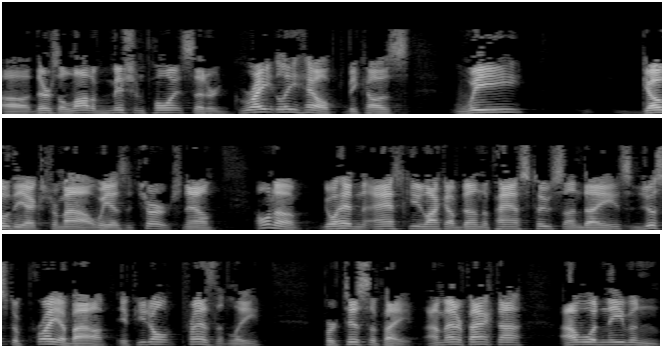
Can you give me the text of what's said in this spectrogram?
Uh, there's a lot of mission points that are greatly helped because we go the extra mile, we as a church. Now, I want to go ahead and ask you, like I've done the past two Sundays, just to pray about if you don't presently participate. As a matter of fact, I, I wouldn't even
